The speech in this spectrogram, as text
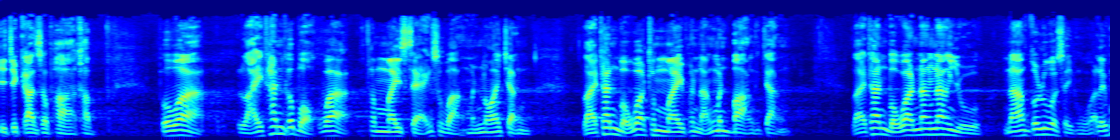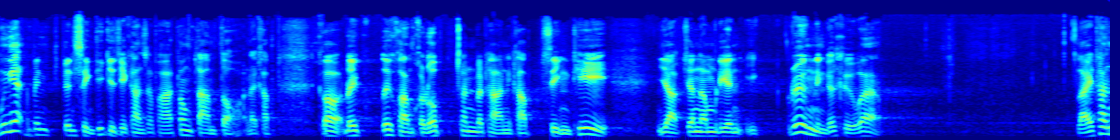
กิจการสภาครับ เพราะว่าหลายท่านก็บอกว่าทำไมแสงสว่างมันน้อยจัง หลายท่านบอกว่าทำไมผนังมันบางจัง หลายท่านบอกว่านั่งนั่งอยู่น้ำก็รั่วใส่หัวอะไรพวกเนี้ยเป็นเป็นสิ่งที่กิจการสภาต้องตามต่อนะครับ ก็ด้วยด้วยความเคารพท่านประธานครับ สิ่งที่อยากจะนำเรียนอีกเรื่องหนึ่งก็คือว่า หลายท่าน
